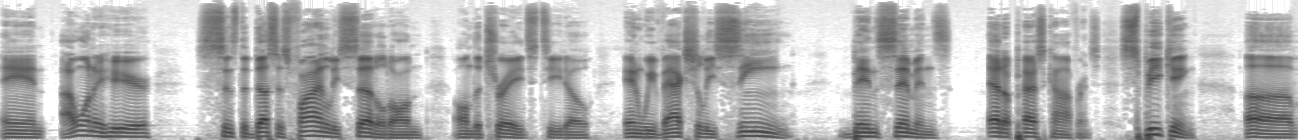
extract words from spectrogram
and I want to hear since the dust has finally settled on on the trades, Tito, and we've actually seen Ben Simmons at a press conference speaking of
